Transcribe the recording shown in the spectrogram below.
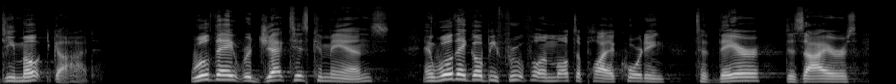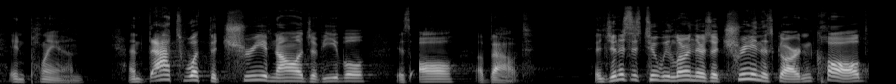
demote God? Will they reject His commands? And will they go be fruitful and multiply according to their desires and plan? And that's what the tree of knowledge of evil is all about. In Genesis 2, we learn there's a tree in this garden called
